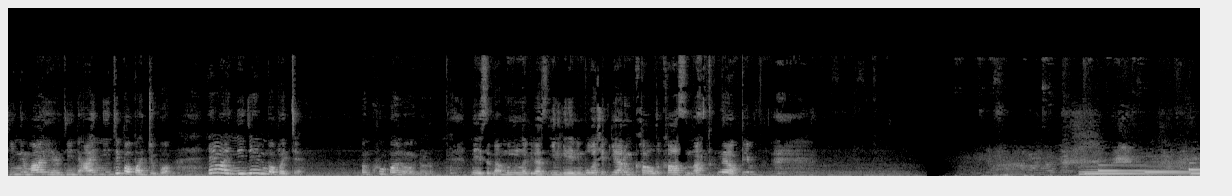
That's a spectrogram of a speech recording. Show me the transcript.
Tini var ya Tini anneci babacı bu. Hem anneci hem babacı. Ben kurban olurum. Neyse ben bununla biraz ilgileneyim. Bulaşık yarım kaldı kalsın artık ne yapayım. Thank you.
